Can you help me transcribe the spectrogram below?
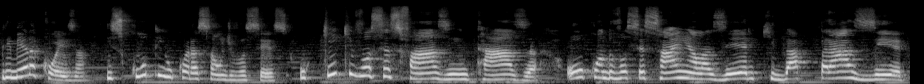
primeira coisa, escutem o coração de vocês. O que que vocês fazem em casa ou quando vocês saem a lazer que dá prazer?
